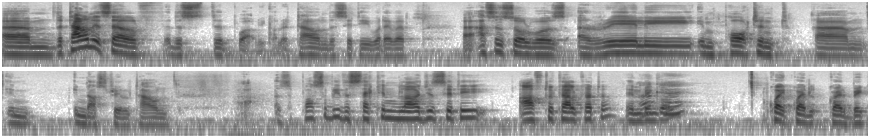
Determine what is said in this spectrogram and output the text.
Um, the town itself, this, the, what we call it, town, the city, whatever. Uh, Asansol was a really important um, in industrial town. Uh, possibly the second largest city after Calcutta in Bengal. Okay. Quite, quite, quite big.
